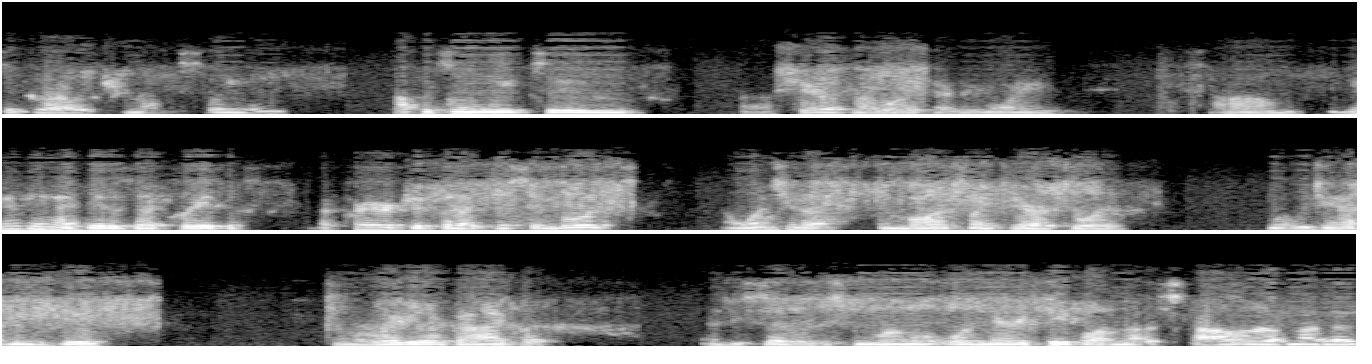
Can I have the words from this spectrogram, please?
to grow tremendously and opportunity to uh, share with my wife every morning. Um, the other thing I did is I prayed a prayer just that I just said, Lord, I want you to enlarge my territory. What would you have me to do? I'm a regular guy, but as you said, we're just normal, ordinary people. I'm not a scholar. I'm not a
